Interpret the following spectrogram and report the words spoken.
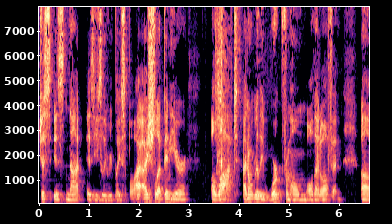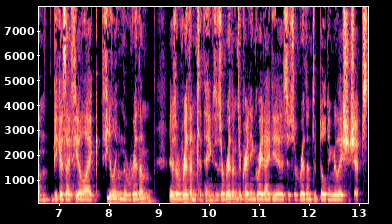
just is not as easily replaceable. I, I schlep in here a lot. I don't really work from home all that often um, because I feel like feeling the rhythm. There's a rhythm to things. There's a rhythm to creating great ideas. There's a rhythm to building relationships.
